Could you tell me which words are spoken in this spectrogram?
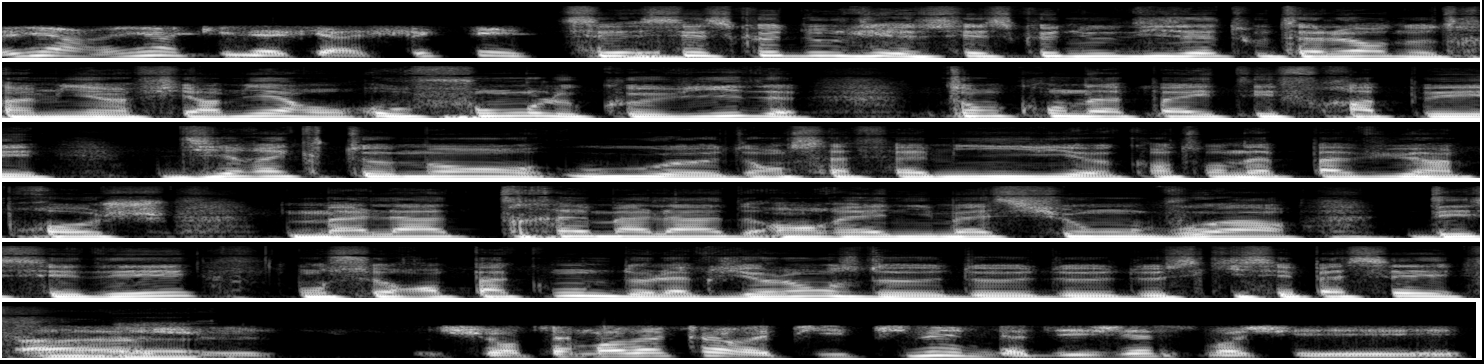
rien, rien qui n'a été respecté. C'est ce que nous ce que nous disait tout à l'heure notre amie infirmière. Au fond, le Covid, tant qu'on n'a pas été frappé directement ou euh, dans sa famille, euh, quand on n'a pas vu un proche malade, très malade, en réanimation, voire décédé, on se rend pas compte de la violence de de, de, de ce qui s'est passé. Ah, Euh, je, je suis entièrement d'accord. Et puis, puis même, il y a des gestes. Moi, j'ai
